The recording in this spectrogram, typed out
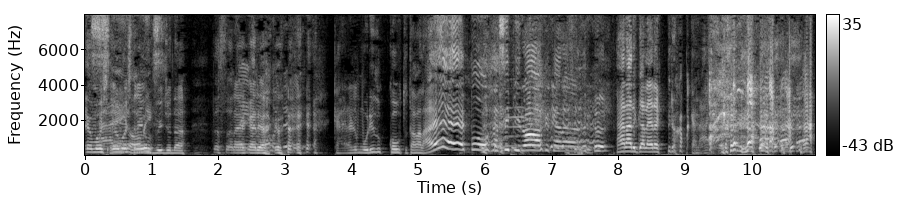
Eu mostrei, eu mostrei um homens. vídeo da, da Soraya Gente, de Carioca. Caralho, o Murilo Couto tava lá. É, porra, sem piroca, caralho. Caralho, galera, piroca pra caralho.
